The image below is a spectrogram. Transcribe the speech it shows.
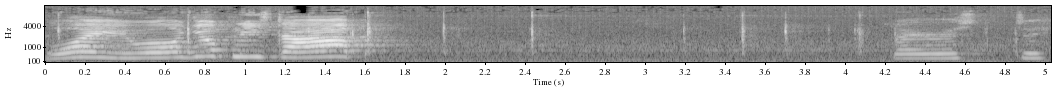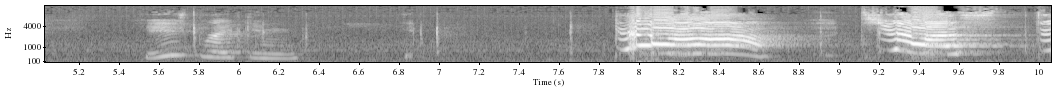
Wait, will you please stop? Where's the... He's breaking... Ah! Justin!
